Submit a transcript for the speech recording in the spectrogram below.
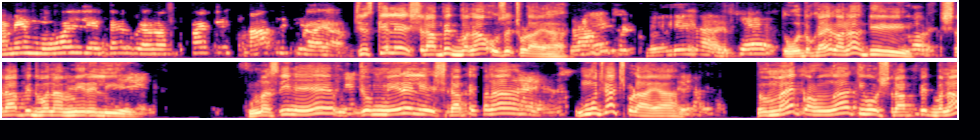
हमें मोल लेकर व्यवस्था के हाथ से छुड़ाया। जिसके लिए श्रापित बना उसे छुड़ाया। तो वो तो कहेगा ना कि श्रापित बना मेरे लिए। मसीह ने जो मेरे लिए श्रापित बना मुझे छुड़ाया। तो मैं कहूँगा कि वो श्रापित बना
